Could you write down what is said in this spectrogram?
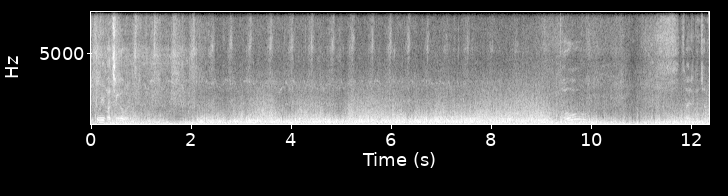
쭈꾸미 밭인가 봐요. 오 사이즈 괜찮네.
